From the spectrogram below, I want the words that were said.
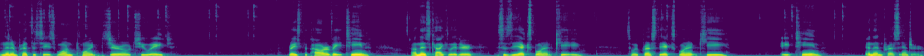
and then in parentheses 1.028 raised to the power of 18. On this calculator, this is the exponent key. So we press the exponent key, 18, and then press enter.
